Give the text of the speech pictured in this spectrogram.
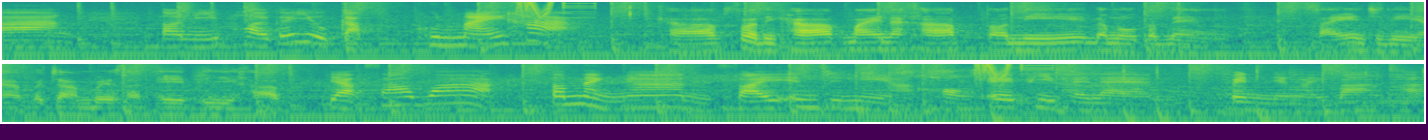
บ้าง ตอนนี้พลอยก็อยู่กับคุณไม้ค่ะ ครับ สวัสดีครับ ไม้นะครับ ตอนนี้ดำรงตำแหน่งไซต์เอนจิเนียร์ประจำบริษัท AP ครับ อยากทราบว่าตำแหน่งงาน Site Engineer ของ AP Thailand เป็นยังไงบ้างคะ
